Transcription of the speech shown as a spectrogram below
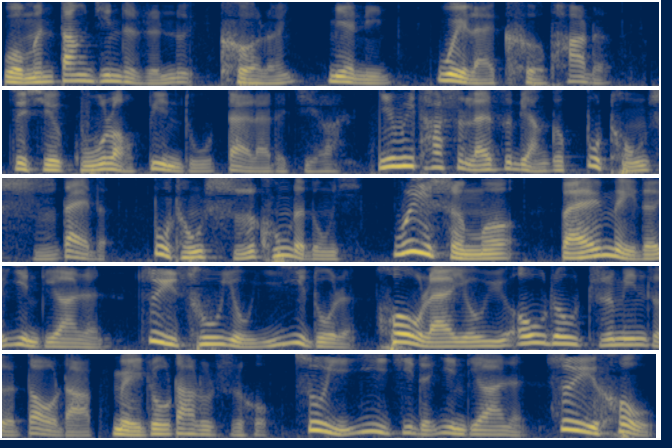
我们当今的人类可能面临未来可怕的这些古老病毒带来的劫难，因为它是来自两个不同时代的、不同时空的东西。为什么北美的印第安人？最初有一亿多人，后来由于欧洲殖民者到达美洲大陆之后，数以亿计的印第安人，最后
